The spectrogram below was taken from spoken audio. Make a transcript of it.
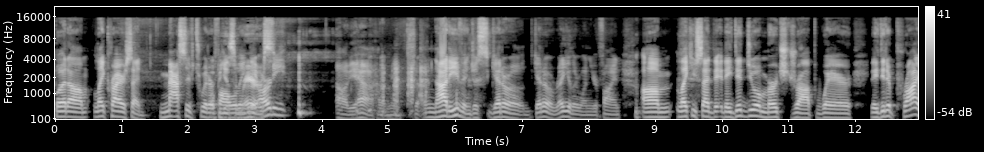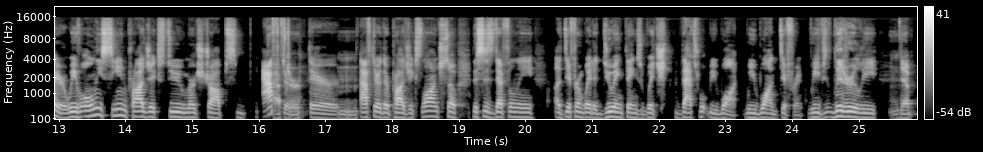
But um, like Crier said, massive Twitter Hope you get some following. They already. Oh yeah, I mean, not even just get a get a regular one. You're fine. Um, like you said, they, they did do a merch drop where they did it prior. We've only seen projects do merch drops after, After. their Mhm. after their projects launch. So this is definitely a different way to doing things, which that's what we want. We want different. We've literally Yep.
